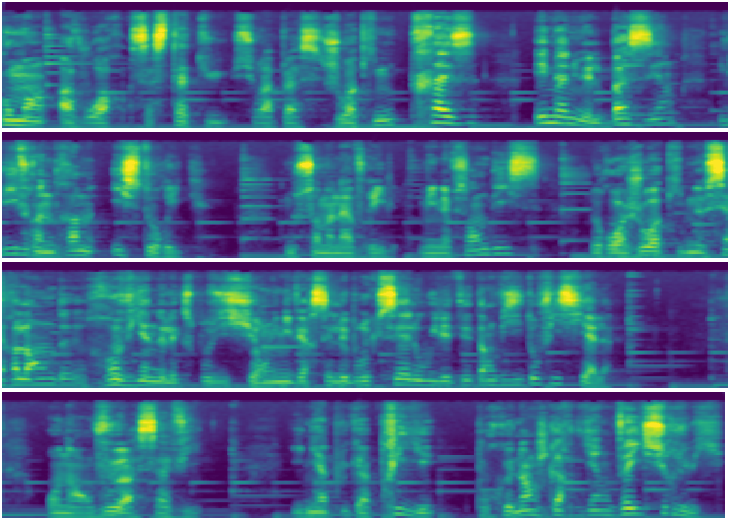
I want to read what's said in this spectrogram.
Comment avoir sa statue sur la place Joachim XIII, Emmanuel Bazin livre un drame historique. Nous sommes en avril 1910, le roi Joachim de Serlande revient de l'exposition universelle de Bruxelles où il était en visite officielle. On en veut à sa vie, il n'y a plus qu'à prier pour que l'ange gardien veille sur lui.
